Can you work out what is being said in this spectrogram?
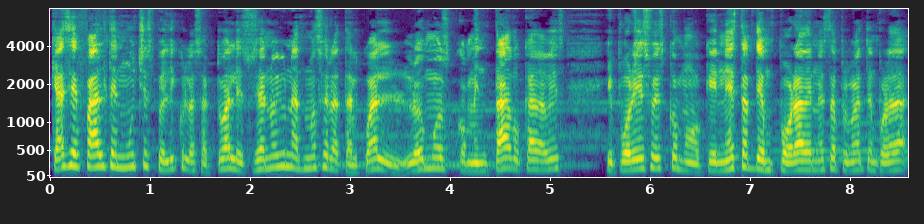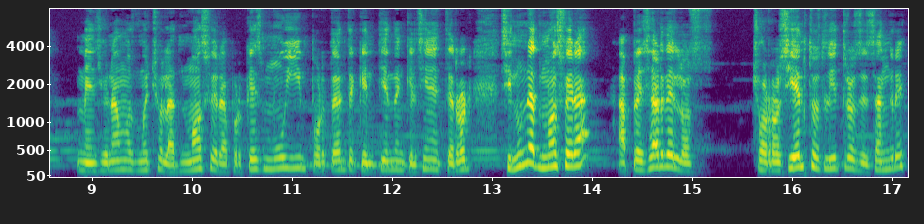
que hace falta en muchas películas actuales. O sea, no hay una atmósfera tal cual. Lo hemos comentado cada vez. Y por eso es como que en esta temporada, en esta primera temporada, mencionamos mucho la atmósfera, porque es muy importante que entiendan que el cine de terror, sin una atmósfera, a pesar de los chorrocientos litros de sangre,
